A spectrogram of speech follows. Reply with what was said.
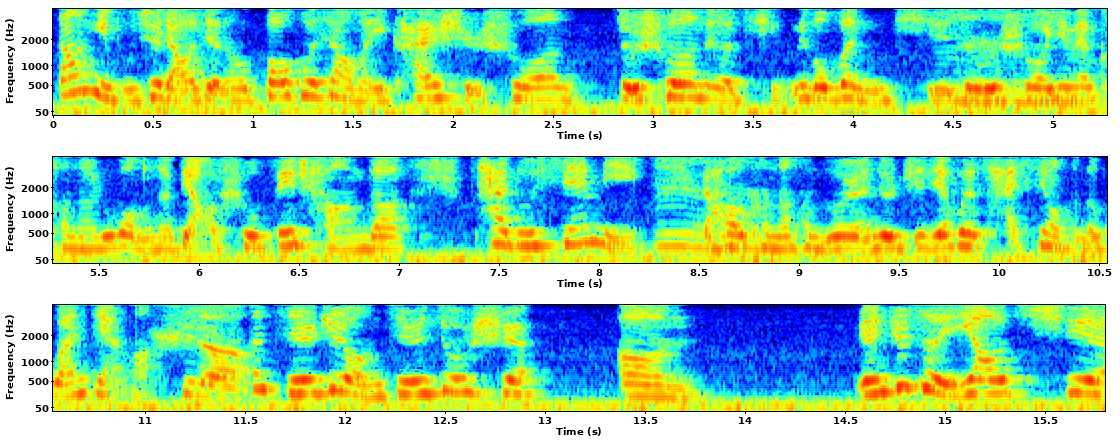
当你不去了解的话，包括像我们一开始说就说的那个情那个问题，就是说，因为可能如果我们的表述非常的态度鲜明，然后可能很多人就直接会采信我们的观点了。是的。那其实这种其实就是，嗯，人之所以要去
